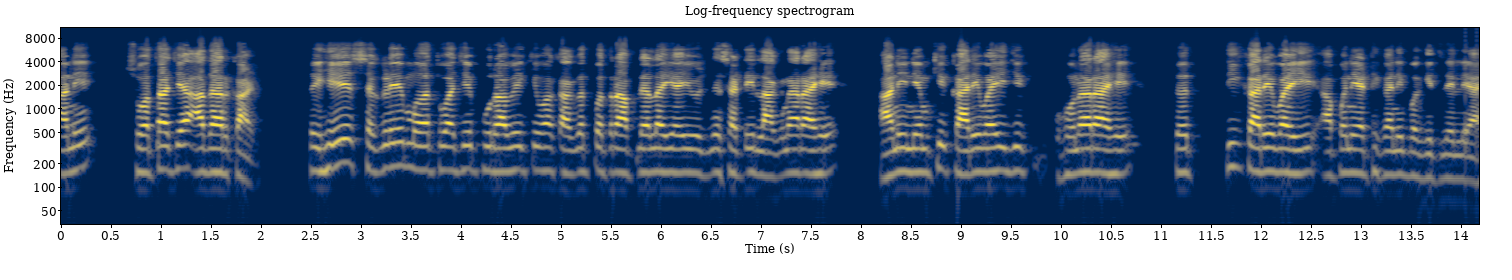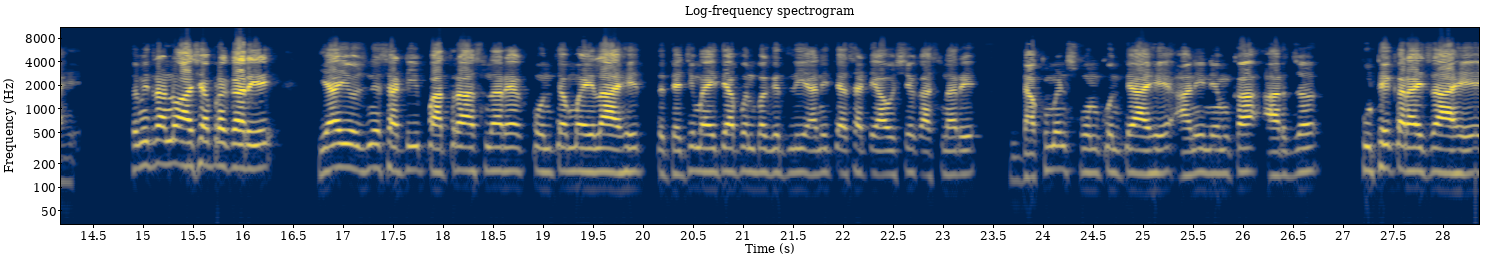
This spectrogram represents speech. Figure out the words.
आणि स्वतःचे आधार कार्ड. तर हे सगळे महत्त्वाचे पुरावे किंवा कागदपत्र आपल्याला या योजनेसाठी लागणार आहे. आणि नेमकी कार्यवाही जी होणार आहे तर ती कार्यवाही आपण या ठिकाणी बघितलेली आहे. तर मित्रांनो अशा प्रकारे या योजनेसाठी पात्र असणाऱ्या कोणत्या महिला आहेत तर त्याची माहिती आपण बघितली आणि त्यासाठी आवश्यक असणारे डॉक्युमेंट्स कोणकोणते आहे आणि नेमका अर्ज कुठे करायचा आहे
